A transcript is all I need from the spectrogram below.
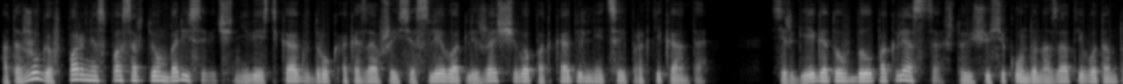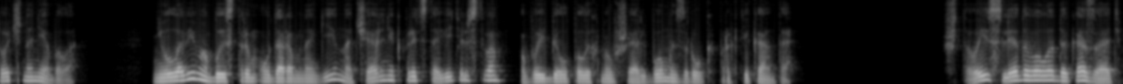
От ожогов парня спас Артем Борисович, невесть как вдруг оказавшийся слева от лежащего под капельницей практиканта. Сергей готов был поклясться, что еще секунду назад его там точно не было. Неуловимо быстрым ударом ноги начальник представительства выбил полыхнувший альбом из рук практиканта. Что и следовало доказать.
